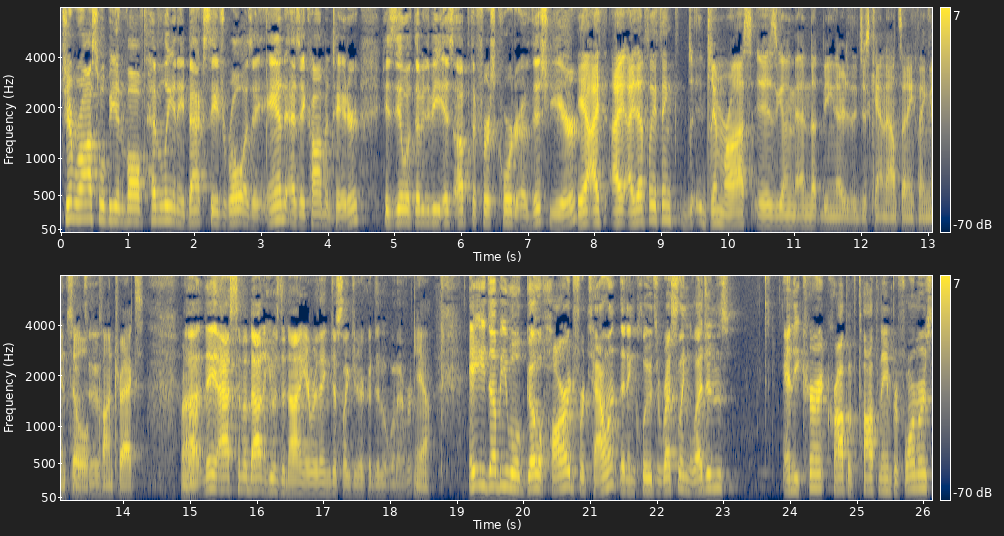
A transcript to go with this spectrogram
Jim Ross will be involved heavily in a backstage role as a and as a commentator. His deal with WWE is up the first quarter of this year. Yeah, I, I I definitely think Jim Ross is going to end up being there. They just can't announce anything think so, until contracts run Uh, they asked him about it. He was denying everything, just like Jericho did, but whatever. Yeah. AEW will go hard for talent that includes wrestling legends and the current crop of top name performers.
